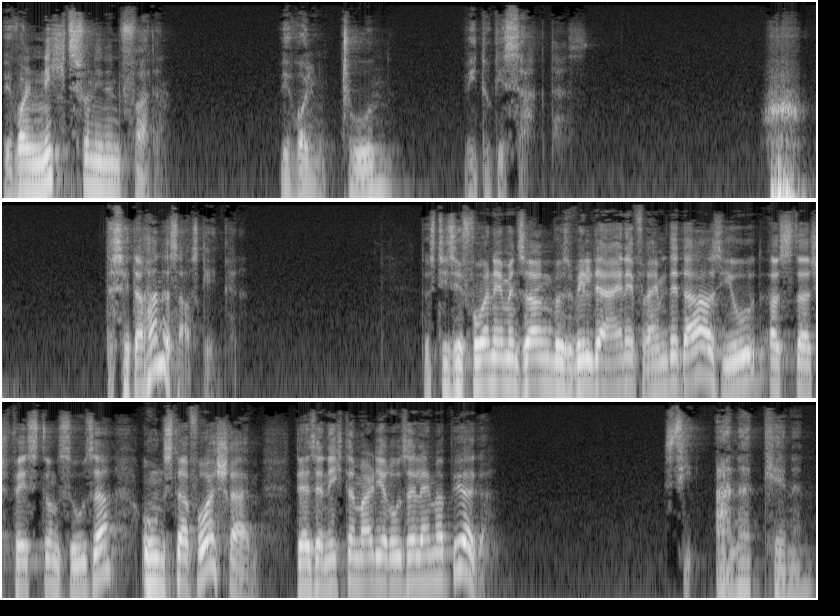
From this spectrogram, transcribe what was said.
Wir wollen nichts von ihnen fordern. Wir wollen tun, wie du gesagt hast. Das hätte auch anders ausgehen können. Dass diese Vornehmen sagen, was will der eine Fremde da aus, Jud, aus der Festung Susa uns da vorschreiben? Der ist ja nicht einmal Jerusalemer Bürger. Sie anerkennen,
